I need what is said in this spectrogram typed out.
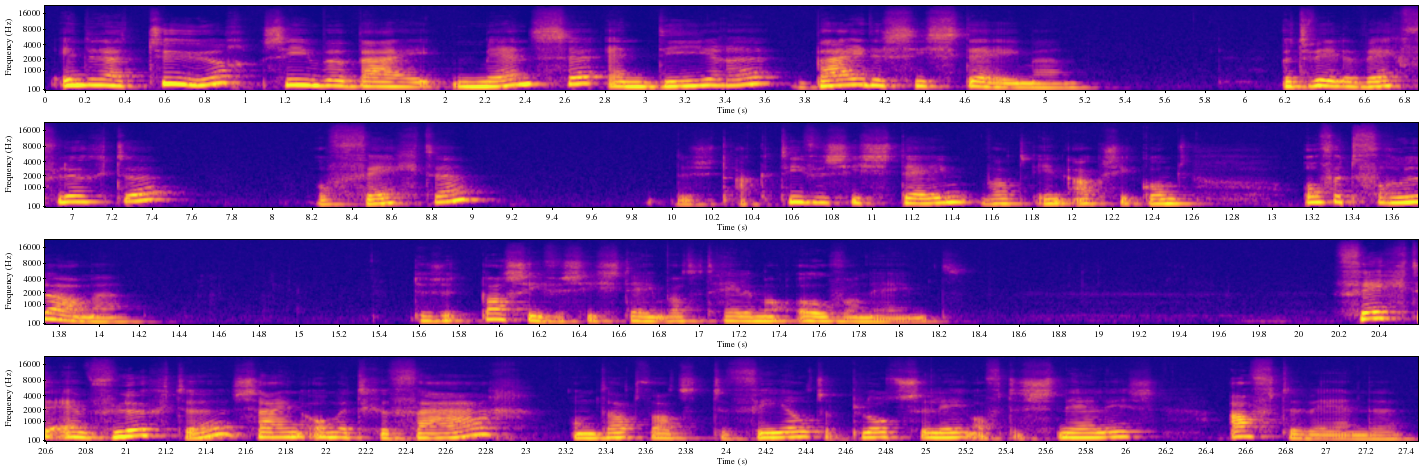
In de natuur zien we bij mensen en dieren beide systemen. Het willen wegvluchten of vechten dus het actieve systeem wat in actie komt, of het verlammen, dus het passieve systeem wat het helemaal overneemt. Vechten en vluchten zijn om het gevaar, om dat wat te veel, te plotseling of te snel is, af te wenden.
